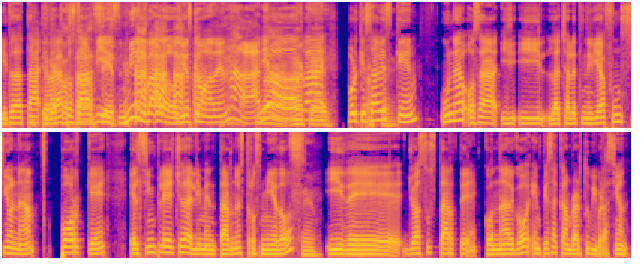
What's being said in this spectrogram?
y ta, ta, ta, y te, va a costar así. 10 mil baros. Y es como de, no, adiós, No, bye". Porque sabes que una, o sea, y, y la charlatanería funciona porque el simple hecho de alimentar nuestros miedos Sí, y de yo asustarte con algo empieza a cambiar tu vibración.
